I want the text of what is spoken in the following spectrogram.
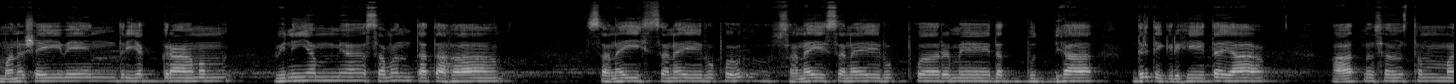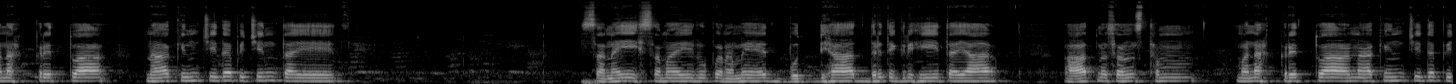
मनसैवेन्द्रियग्रामं विनियम्य समन्ततः। शनैः शनैरुप शनैः शनैरुपरमेदद्बुद्ध्या धृतिगृहीतया आत्मसंस्थं मनः कृत्वा न किञ्चिदपि चिन्तयेत् शनैः शनैरुपरमेद्बुद्ध्या धृतिगृहीतया आत्मसंस्थं मनः कृत्वा न किञ्चिदपि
